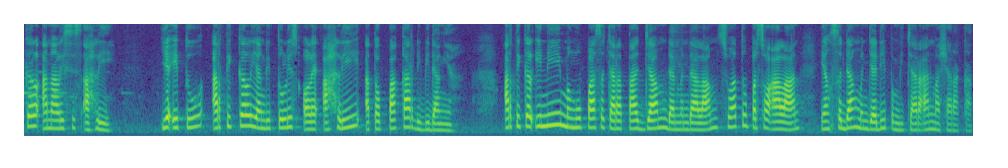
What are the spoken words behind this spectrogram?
Artikel analisis ahli, yaitu artikel yang ditulis oleh ahli atau pakar di bidangnya. Artikel ini mengupas secara tajam dan mendalam suatu persoalan yang sedang menjadi pembicaraan masyarakat.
